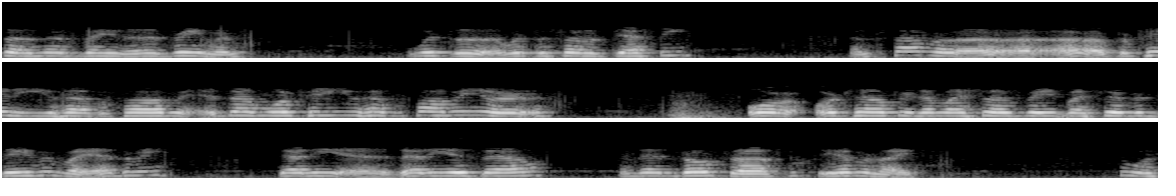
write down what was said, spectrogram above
son has made an agreement with the with the son of Jesse, and some of uh, uh, the pity you have upon me. That more pity you have upon me, or or or tells me that my son made my servant David my enemy, that he uh, that he is now, and then Dothrath the Ammonite, who was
